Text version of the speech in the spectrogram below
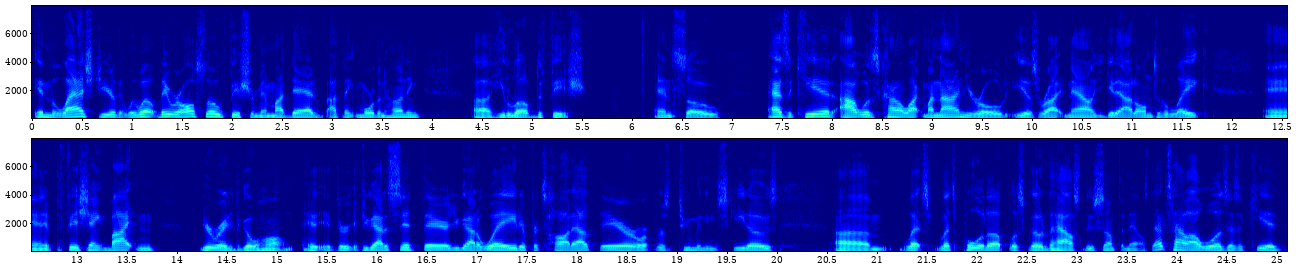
in the last year that well, they were also fishermen. My dad, I think, more than hunting, uh, he loved to fish, and so as a kid, I was kind of like my nine year old is right now. You get out onto the lake, and if the fish ain't biting. You're ready to go home. If there, if you got to sit there, you got to wait. If it's hot out there, or if there's too many mosquitoes, um, let's let's pull it up. Let's go to the house, do something else. That's how I was as a kid.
